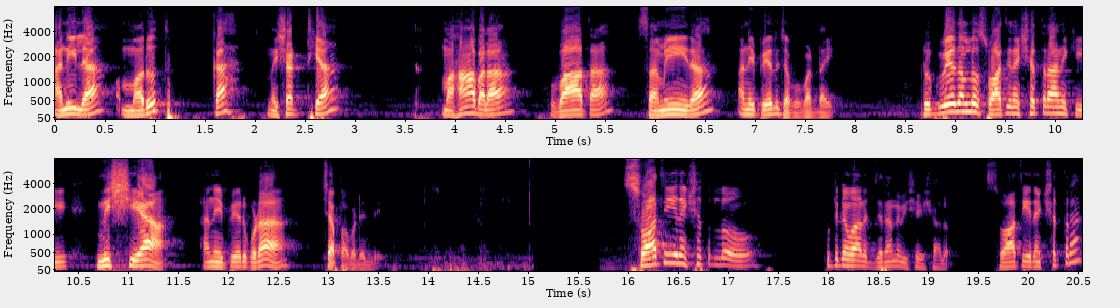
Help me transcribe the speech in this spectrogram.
అనిల మరుత్ కహ్ నిషఠ్య మహాబల వాత సమీర అనే పేర్లు చెప్పబడ్డాయి. ఋగ్వేదంలో స్వాతి నక్షత్రానికి నిష్య అనే పేరు కూడా చెప్పబడింది. స్వాతి నక్షత్రంలో పుట్టినవారి జనన విశేషాలు. స్వాతి నక్షత్ర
